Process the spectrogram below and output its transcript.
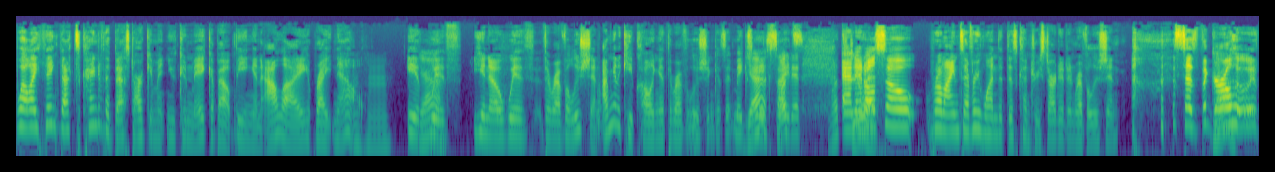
well, I think that's kind of the best argument you can make about being an ally right now. Mm-hmm. Yeah. With you know, with the revolution, I'm going to keep calling it the revolution because it makes me excited, let's- let's and it, it. also reminds everyone that this country started in revolution. Says the girl who is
